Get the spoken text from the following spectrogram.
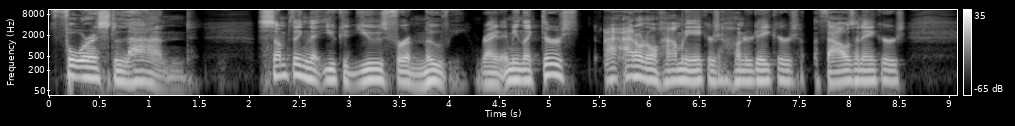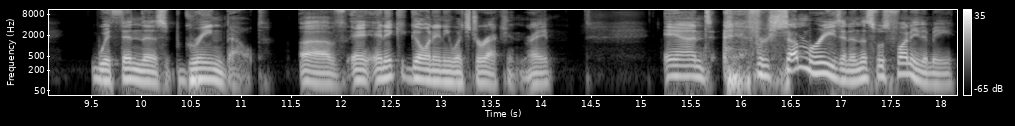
forest land, something that you could use for a movie, right? I mean, like there's, I, I don't know how many acres, 100 acres, a 1,000 acres within this green belt of, and, and it could go in any which direction, right? And for some reason, and this was funny to me,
